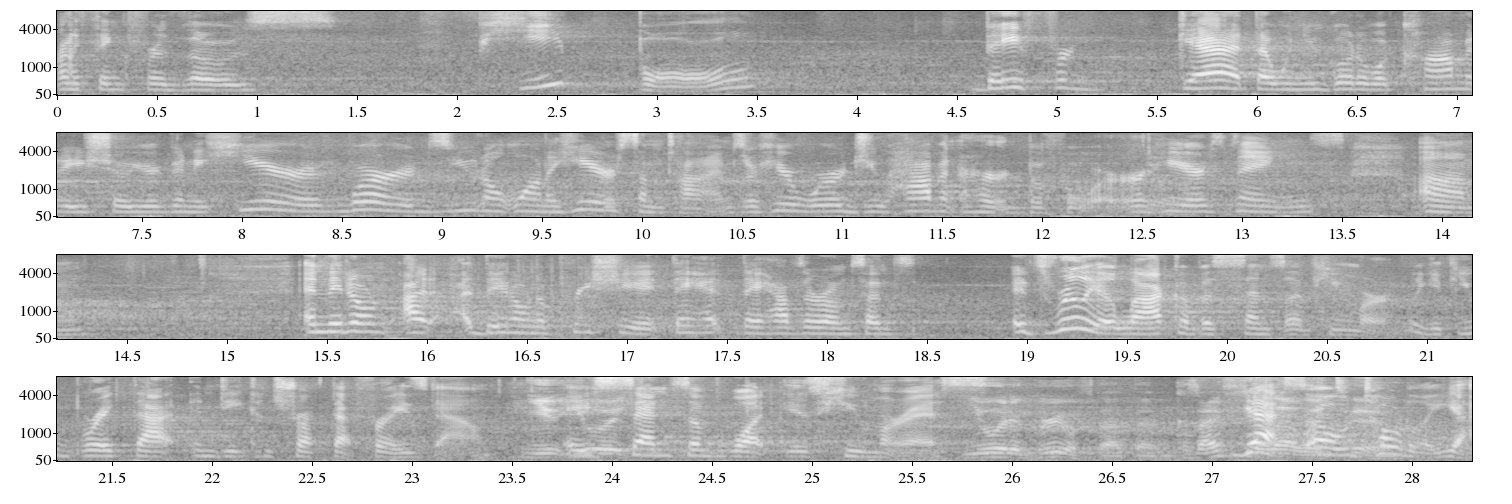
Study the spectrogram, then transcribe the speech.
I think for those people, they forget that when you go to a comedy show, you're going to hear words you don't want to hear sometimes, or hear words you haven't heard before, or hear things. Um, and they don't, I- they don't appreciate. They ha- they have their own sense. It's really a lack of a sense of humor. Like if you break that and deconstruct that phrase down, You- a would- sense of what is humorous. You would agree with that then, because I feel Yes. that way Oh, too. totally. Yeah.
